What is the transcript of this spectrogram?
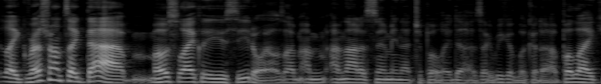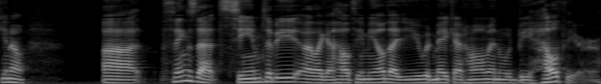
like restaurants like that most likely use seed oils. I'm I'm I'm not assuming that Chipotle does. Like we could look it up, but like you know, uh, things that seem to be uh, like a healthy meal that you would make at home and would be healthier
